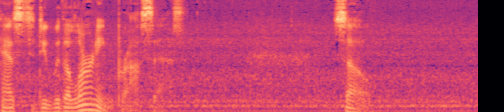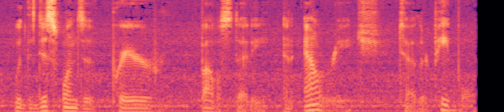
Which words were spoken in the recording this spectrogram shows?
has to do with a learning process. So, with the disciplines of prayer, Bible study, and outreach to other people,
